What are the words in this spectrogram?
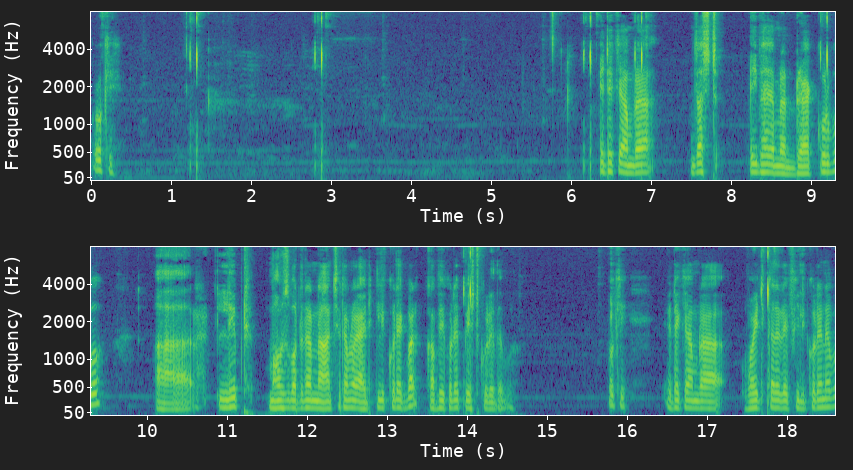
ওকে এটাকে আমরা জাস্ট এইভাবে আমরা ড্র্যাগ করব আর লেফট মাউস বাটনটা না ছেড়ে আমরা রাইট ক্লিক করে একবার কপি করে পেস্ট করে দেব। ওকে এটাকে আমরা হোয়াইট কালারে ফিল করে নেব।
